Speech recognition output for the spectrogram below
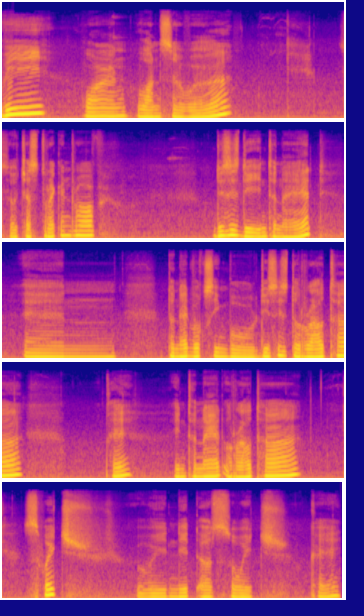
We want one server. So just drag and drop. This is the internet and the network symbol. This is the router. Okay internet router switch. We need a switch. Okay.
